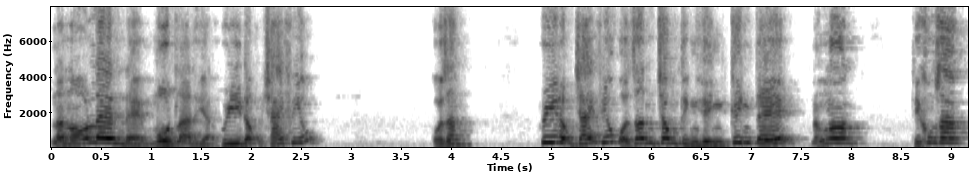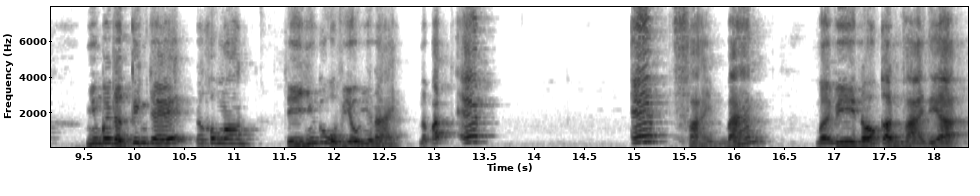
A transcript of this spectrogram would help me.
là nó lên để một là gì ạ? Huy động trái phiếu của dân. Huy động trái phiếu của dân trong tình hình kinh tế nó ngon thì không sao. Nhưng bây giờ kinh tế nó không ngon thì những cái cổ phiếu như này nó bắt ép ép phải bán. Bởi vì nó cần phải gì ạ?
